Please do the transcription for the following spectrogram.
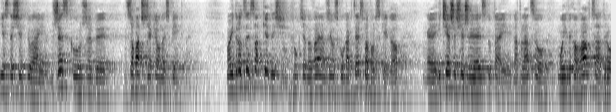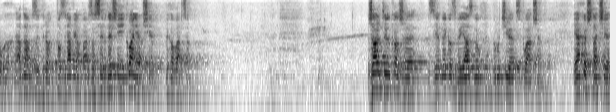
jesteście tutaj w Brzesku, żeby zobaczyć, jakie ono jest piękne. Moi drodzy, sam kiedyś funkcjonowałem w Związku Harcerstwa Polskiego i cieszę się, że jest tutaj na placu mój wychowawca, druh Adam Zydroń. Pozdrawiam bardzo serdecznie i kłaniam się wychowawcom. Żal tylko, że z jednego z wyjazdów wróciłem z płaczem. Jakoś tak się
